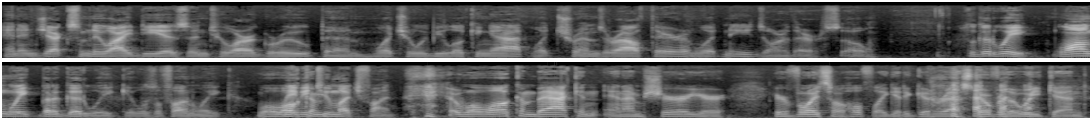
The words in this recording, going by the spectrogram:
and inject some new ideas into our group and what should we be looking at, what trends are out there, and what needs are there. So it's a good week, long week, but a good week. It was a fun week. Well, welcome, maybe too much fun. well, welcome back, and, and I'm sure your your voice will hopefully get a good rest over the weekend.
